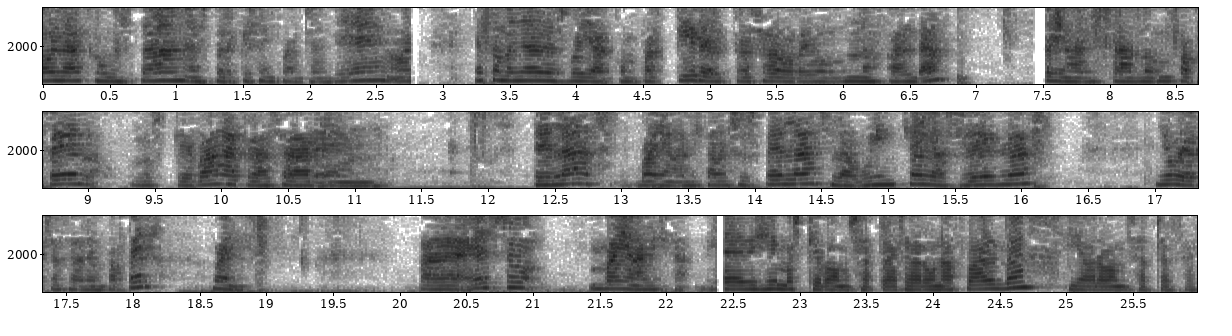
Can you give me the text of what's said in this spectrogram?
hola, ¿cómo están? Espero que se encuentren bien. Esta mañana les voy a compartir el trazado de una falda. Vayan alistando un papel, los que van a trazar en telas, vayan alistando sus telas, la wincha, las reglas. Yo voy a trazar en papel. Bueno, para eso vayan alistando. Ya dijimos que vamos a trazar una falda y ahora vamos a trazar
